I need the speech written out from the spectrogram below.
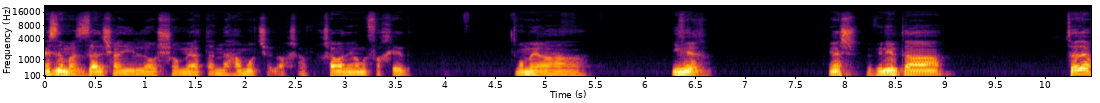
איזה מזל שאני לא שומע את הנהמות שלו עכשיו. עכשיו אני לא מפחד, אומר העיוור. יש? מבינים את ה... בסדר?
